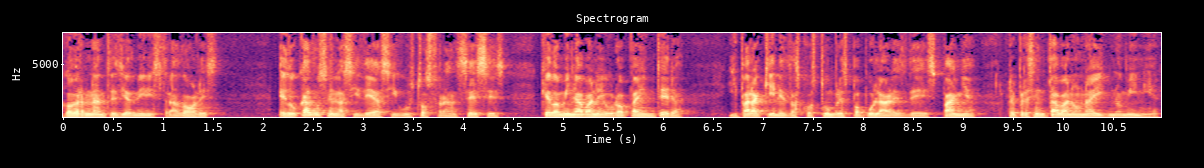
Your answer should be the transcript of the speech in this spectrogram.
gobernantes y administradores, educados en las ideas y gustos franceses que dominaban Europa entera y para quienes las costumbres populares de España representaban una ignominia.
